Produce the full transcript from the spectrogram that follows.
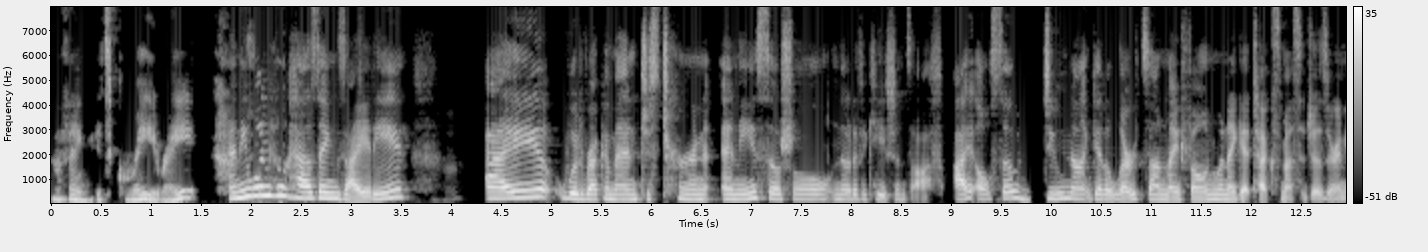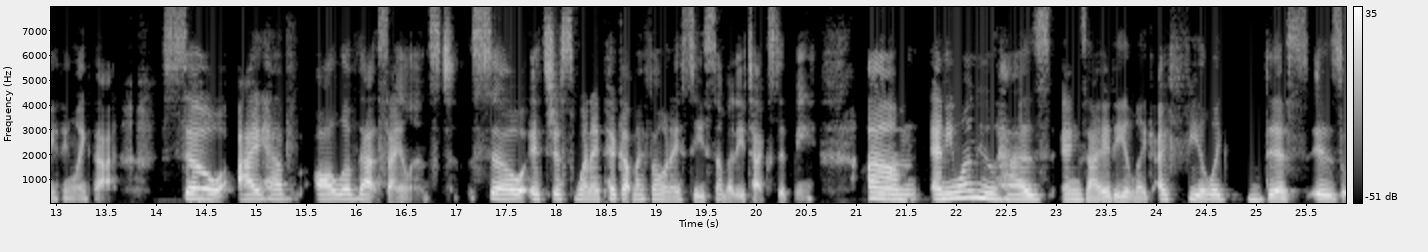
Nothing. It's great, right? Anyone who has anxiety. I would recommend just turn any social notifications off. I also do not get alerts on my phone when I get text messages or anything like that. So I have all of that silenced. So it's just when I pick up my phone, I see somebody texted me. Um, anyone who has anxiety, like I feel like this is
